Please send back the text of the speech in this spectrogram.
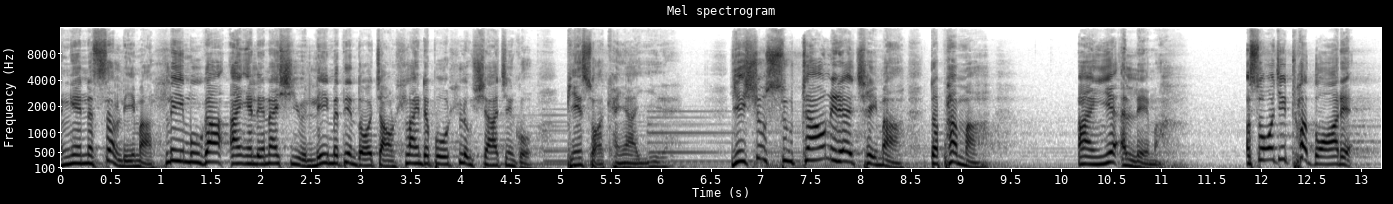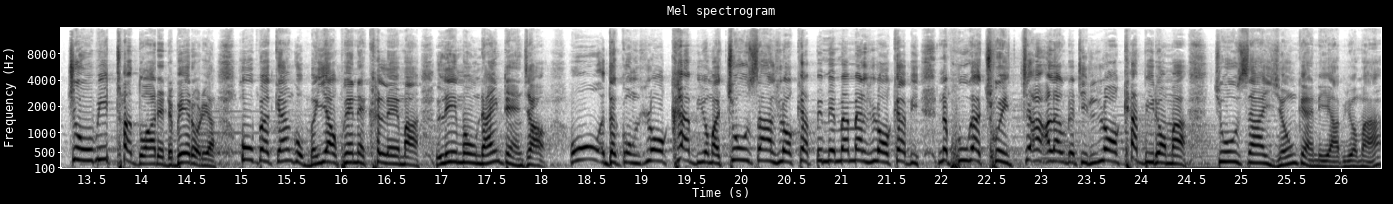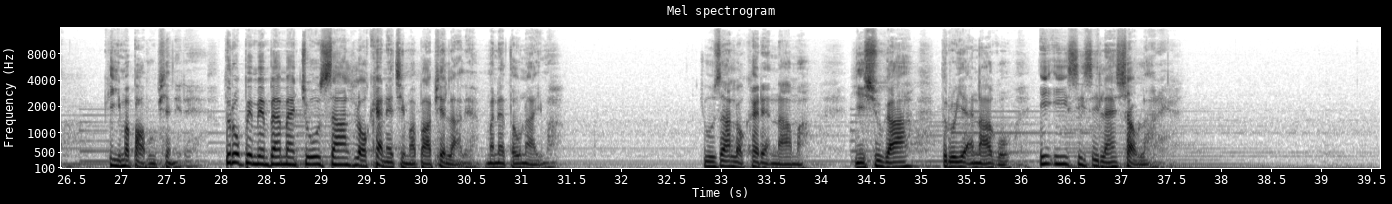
အငယ်24မှာလှေမူကအိုင်အလယ်၌ရှိ၍လေမသိသောကြောင့်လှိုင်းတပိုးလှုပ်ရှားခြင်းကိုပြင်းစွာခံရ၏တဲ့ယေရှုဆူတောင်းနေတဲ့အချိန်မှာတစ်ဖက်မှာအိုင်ရဲ့အလယ်မှာအစောကြီးထွက်သွားတဲ့ ကြိုပြီးထွက်သွားတဲ့တပည့်တော်တွေကဟိုဘက်ကန်းကိုမရောက်ဖဲနဲ့ခလဲမှာလေမုန်တိုင်းတန်ကြောင့်ဟိုးအတကုံလှော်ခတ်ပြီးတော့မှစူးစမ်းလှော်ခတ်ပင်ပင်မမလှော်ခတ်ပြီးနဖူးကချွေကြားလောက်တဲ့အထိလှော်ခတ်ပြီးတော့မှစူးစမ်းရုန်းကန်နေရပြီးတော့မှခီးမပေါဘူးဖြစ်နေတယ်သူတို့ပင်ပင်ပန်းပန်းစူးစမ်းလှော်ခတ်နေတဲ့အချိန်မှာဘာဖြစ်လာလဲမနေ့3နာရီမှာစူးစမ်းလှော်ခတ်တဲ့အနားမှာယေရှုကသူတို့ရဲ့အနားကိုအေးအေးဆေးဆေးလမ်းလျှောက်လာတယ်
